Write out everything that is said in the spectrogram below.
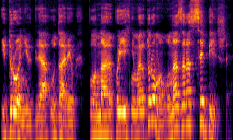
і дронів для ударів по, на, по їхнім аеродромам у нас зараз все більше.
